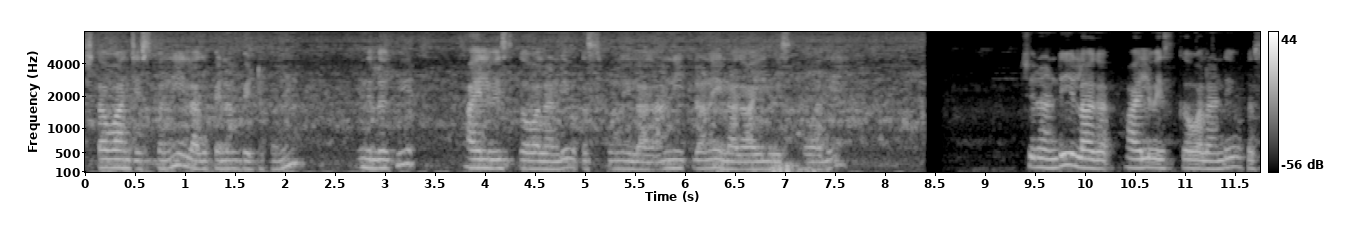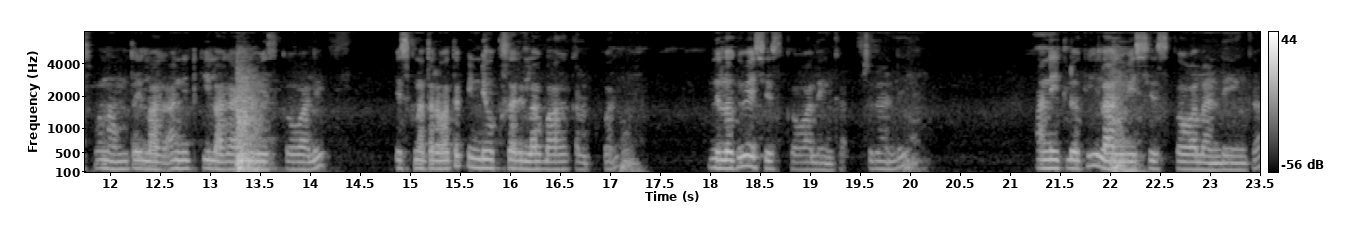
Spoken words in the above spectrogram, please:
స్టవ్ ఆన్ చేసుకొని ఇలాగ పెనం పెట్టుకొని ఇందులోకి ఆయిల్ వేసుకోవాలండి. ఒక స్పూన్ ఇలాగ అన్నిట్లోనే ఇలాగ ఆయిల్ వేసుకోవాలి. చూడండి ఇలాగ ఆయిల్ వేసుకోవాలండి. ఒక స్పూన్ అంతా ఇలాగ అన్నిటికీ ఇలాగ ఆయిల్ వేసుకోవాలి. వేసుకున్న తర్వాత పిండి ఒకసారి ఇలా బాగా కలుపుకొని ఇందులోకి వేసేసుకోవాలి ఇంకా. చూడండి. అన్నిట్లోకి ఇలాగ వేసేసుకోవాలండి ఇంకా.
